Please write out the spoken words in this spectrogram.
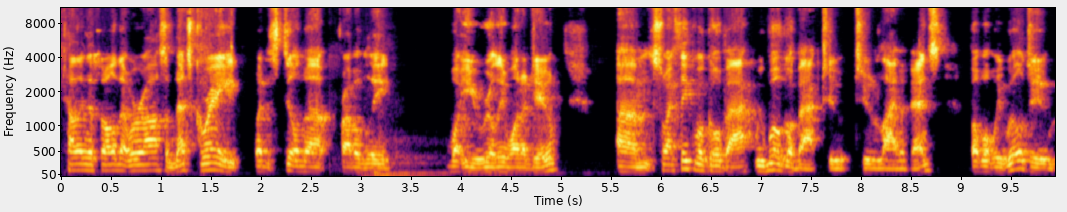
telling us all that we're awesome. That's great, but it's still not probably what you really want to do. Um, so I think we'll go back. We will go back to to live events. But what we will do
